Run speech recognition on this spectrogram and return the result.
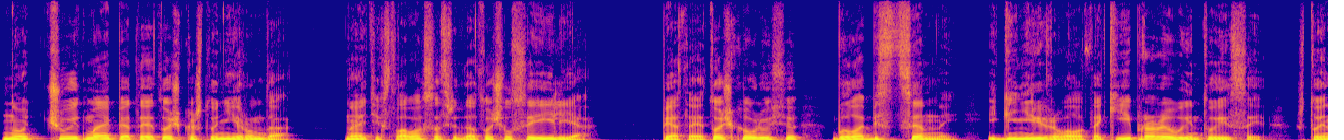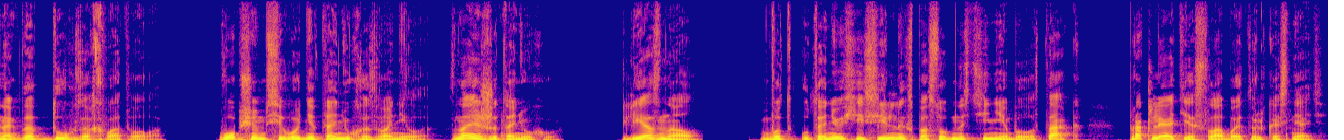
но чует моя пятая точка, что не ерунда. На этих словах сосредоточился и Илья. Пятая точка у Люси была бесценной и генерировала такие прорывы интуиции, что иногда дух захватывала. В общем, сегодня Танюха звонила. Знаешь же Танюху? Илья знал. Вот у Танюхи сильных способностей не было. Так, проклятие слабое только снять.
